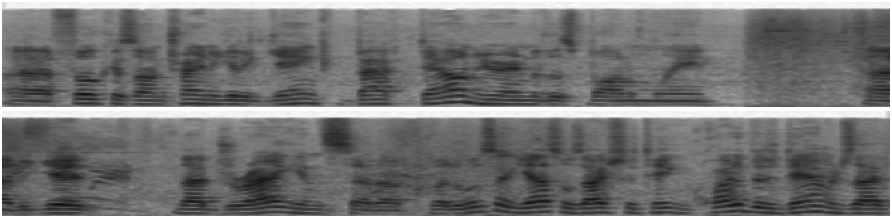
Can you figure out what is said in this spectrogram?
uh, focus on trying to get a gank back down here into this bottom lane uh, to get that dragon set up. But it looks like Yasuo's actually taking quite a bit of damage. That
